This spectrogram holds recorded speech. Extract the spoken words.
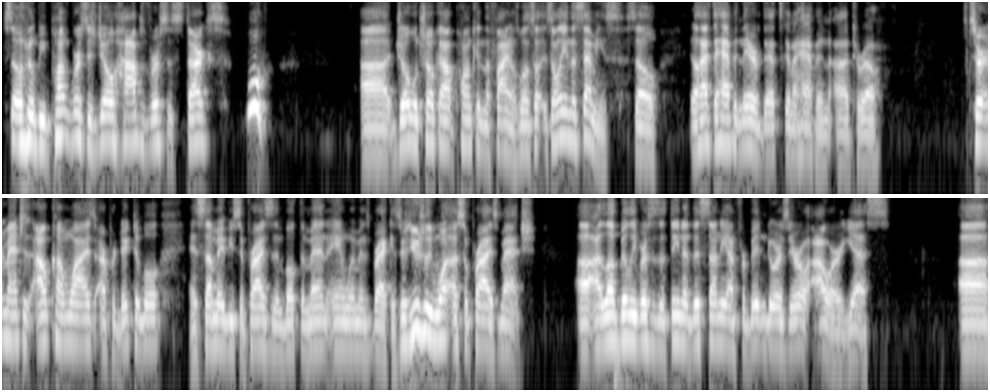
So it'll be Punk versus Joe, Hobbs versus Starks. Woo! Uh, Joe will choke out Punk in the finals. Well, it's, it's only in the semis, so it'll have to happen there if that's going to happen, uh, Terrell. Certain matches, outcome wise, are predictable, and some may be surprises in both the men and women's brackets. There's usually one a surprise match. Uh, I love Billie versus Athena this Sunday on Forbidden Door Zero Hour. Yes. Uh,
